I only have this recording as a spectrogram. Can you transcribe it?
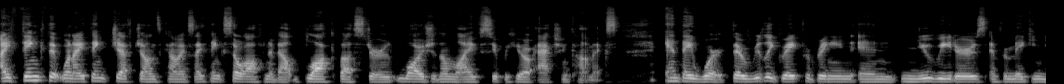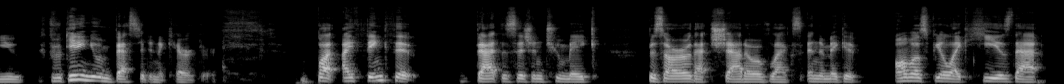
I think that when I think Geoff Johns comics, I think so often about blockbuster, larger than life superhero action comics. And they work. They're really great for bringing in new readers and for making you, for getting you invested in a character. But I think that that decision to make Bizarro that shadow of Lex and to make it almost feel like he is that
